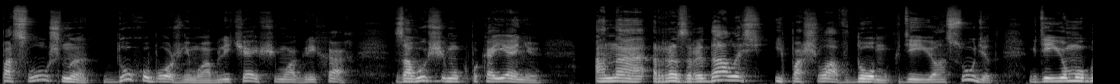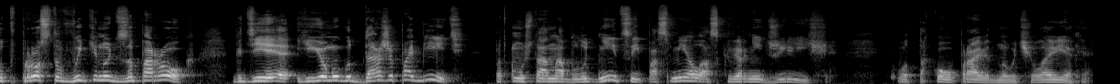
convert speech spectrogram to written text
послушна Духу Божьему, обличающему о грехах, зовущему к покаянию – она разрыдалась и пошла в дом, где ее осудят, где ее могут просто выкинуть за порог, где ее могут даже побить, потому что она блудница и посмела осквернить жилище. Вот такого праведного человека.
